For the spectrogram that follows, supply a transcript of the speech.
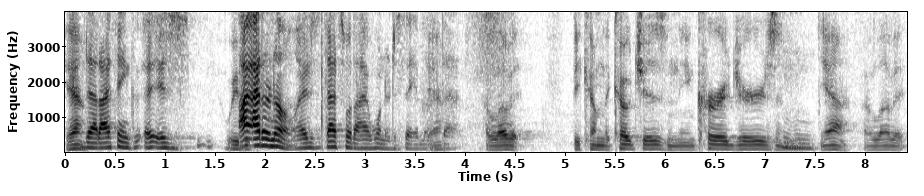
yeah. that I think is, I, I, don't know. I just, that's what I wanted to say about yeah. that. I love it. Become the coaches and the encouragers, and mm-hmm. yeah, I love it.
